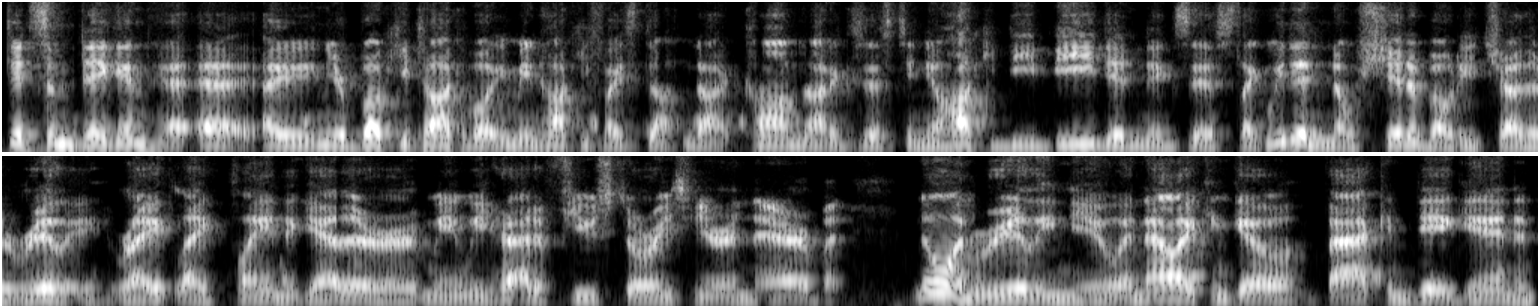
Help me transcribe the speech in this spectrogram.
did some digging. Uh, uh, in your book, you talk about you mean hockeyfights.com not existing. You know, hockey DB didn't exist. Like we didn't know shit about each other, really, right? Like playing together. I mean, we had a few stories here and there, but no one really knew. And now I can go back and dig in and.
